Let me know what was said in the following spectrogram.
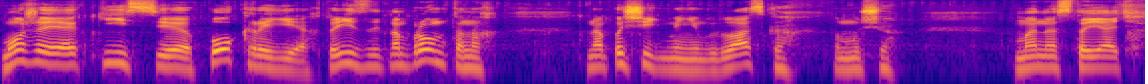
Може, якісь е, є. Хто їздить на Бромптонах, напишіть мені, будь ласка, тому що в мене стоять,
